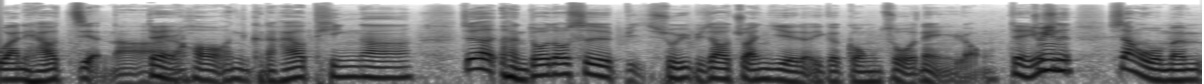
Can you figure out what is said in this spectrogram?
完你还要剪啊，对，然后你可能还要听啊，这很多都是比属于比较专业的一个工作内容。对，因为像我们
